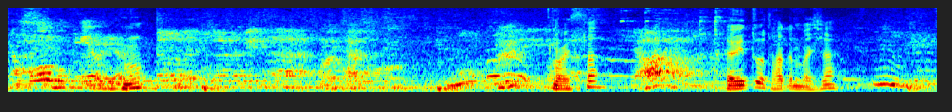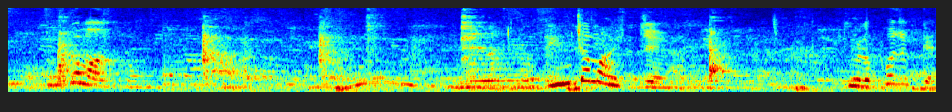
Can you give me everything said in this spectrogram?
먹어볼게요 응? 맛있어? 여기 또 다른 맛이야? 진짜 맛있어 진짜 맛있지? 이거 퍼줄게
